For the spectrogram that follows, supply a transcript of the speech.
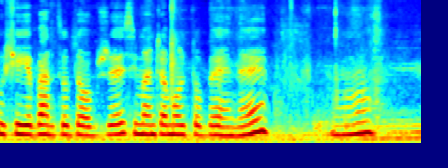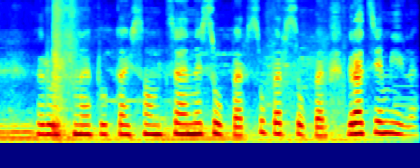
Tu się je bardzo dobrze, si mangia molto bene. Mm. Różne tutaj są ceny, super, super, super. Grazie mille.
